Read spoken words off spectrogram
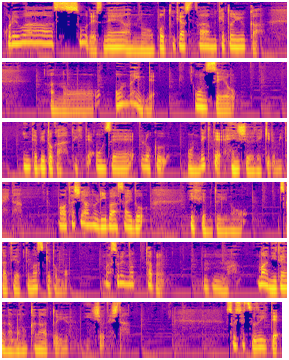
これは、そうですね、あの、ポッドキャスター向けというか、あの、オンラインで音声を、インタビューとかできて、音声録音できて編集できるみたいな。まあ、私、あの、リバーサイド FM というのを使ってやってますけども、まあ、それの多分、うん、まあ、まあ、似たようなものかなという印象でした。そして続いて、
